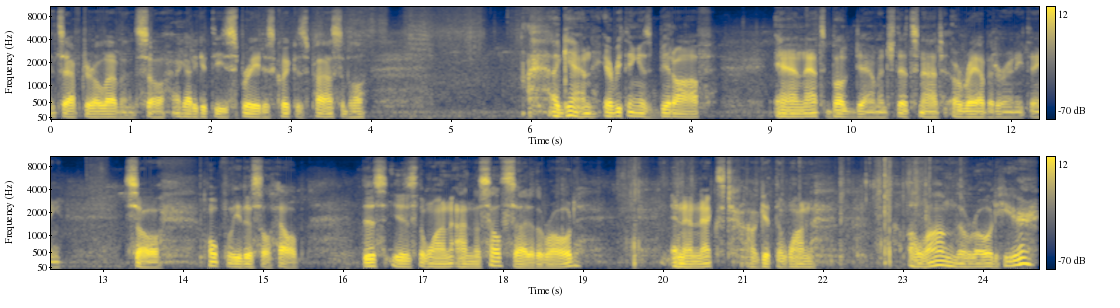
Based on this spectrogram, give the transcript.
it's after 11 so I got to get these sprayed as quick as possible. Again everything is bit off and that's bug damage. That's not a rabbit or anything. So hopefully this will help. This is the one on the south side of the road and then next I'll get the one along the road here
